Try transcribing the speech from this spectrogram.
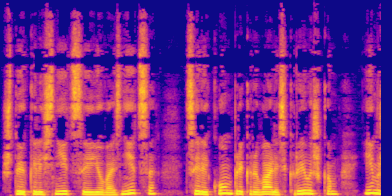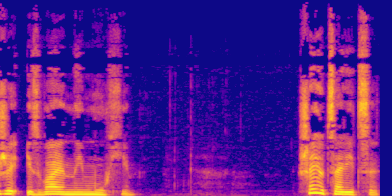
что и колесница и ее возница целиком прикрывались крылышком им же изваянной мухи. Шею царицы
